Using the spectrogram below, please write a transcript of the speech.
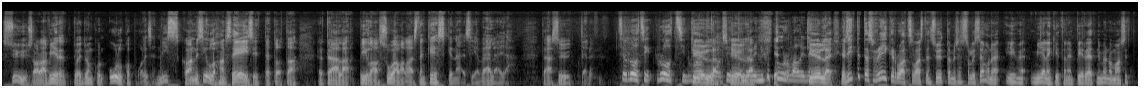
syy saadaan vietettyä jonkun ulkopuolisen niskaan, niin silloinhan se ei sitten tota, täällä pilaa suomalaisten keskenäisiä välejä, tämä syyttely. Se Ruotsi, Ruotsin kyllä, valtion kyllä. oli niin turvallinen. Kyllä, ja sitten tässä riikiruotsalaisten syyttämisessä oli semmoinen ihme, mielenkiintoinen piirre, että nimenomaan sitten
